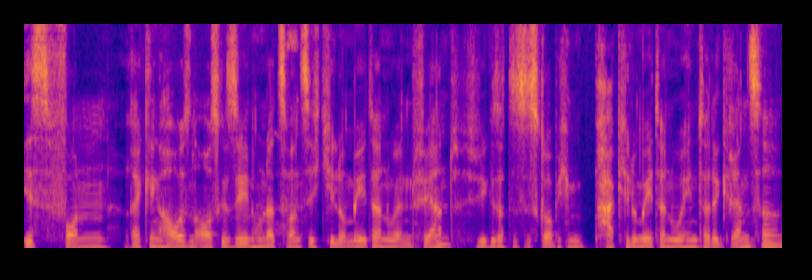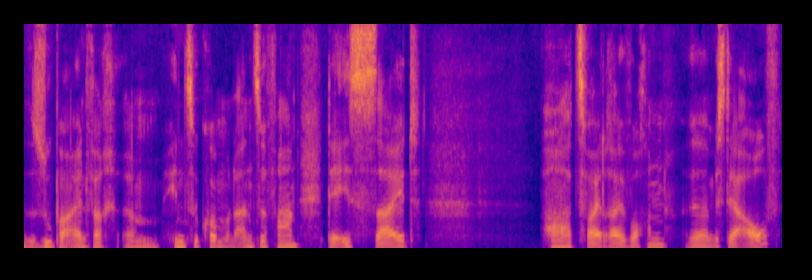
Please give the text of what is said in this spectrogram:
ist von Recklinghausen aus gesehen 120 Kilometer nur entfernt. Wie gesagt, das ist, glaube ich, ein paar Kilometer nur hinter der Grenze. Super einfach ähm, hinzukommen und anzufahren. Der ist seit oh, zwei, drei Wochen äh, ist der auf.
